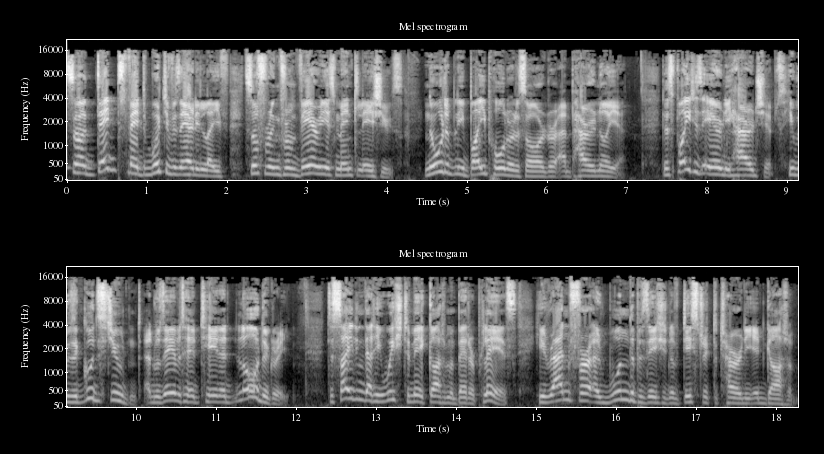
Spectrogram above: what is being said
So Dent spent much of his early life suffering from various mental issues, notably bipolar disorder and paranoia. Despite his early hardships, he was a good student and was able to obtain a law degree. Deciding that he wished to make Gotham a better place, he ran for and won the position of district attorney in Gotham.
